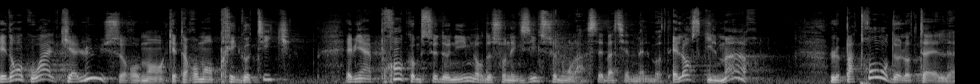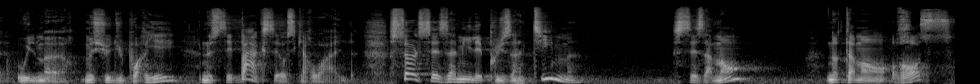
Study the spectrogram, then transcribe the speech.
Et donc Wilde, qui a lu ce roman, qui est un roman pré-gothique, eh bien, prend comme pseudonyme lors de son exil ce nom-là, Sébastien Melmoth. Et lorsqu'il meurt, le patron de l'hôtel où il meurt, M. Dupoirier, ne sait pas que c'est Oscar Wilde. Seuls ses amis les plus intimes, ses amants, notamment Ross,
